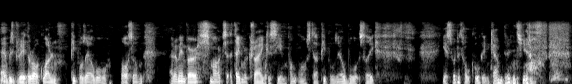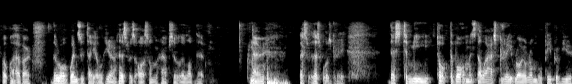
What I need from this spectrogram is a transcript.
it was great. The Rock won, People's Elbow, awesome. I remember Smarks at the time were crying because CM Punk lost to People's Elbow. It's like, yes, what did Hulk Hogan? Calm down, you know. but whatever. The Rock wins the title here. This was awesome. Absolutely loved it. Now, this this was great. This to me, top to bottom, is the last great Royal Rumble pay per view.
